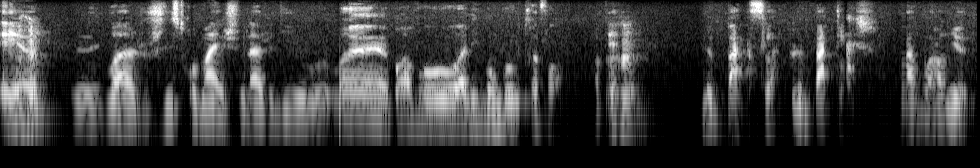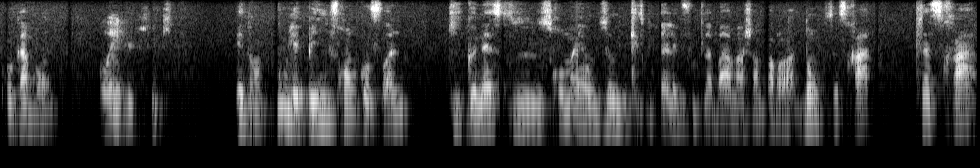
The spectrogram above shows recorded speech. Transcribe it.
Et euh, moi, je suis Stromae, je suis là, je dis ouais, bravo, Ali Bongo, très fort. Ok Mhm. le, backsla- le backlash va avoir lieu au Gabon, en Oui. Belgique, et dans tous les pays francophones qui connaissent le Stromae en disant mais qu'est-ce que tu allais foutre là-bas, machin, blablabla. Donc ce sera, sera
